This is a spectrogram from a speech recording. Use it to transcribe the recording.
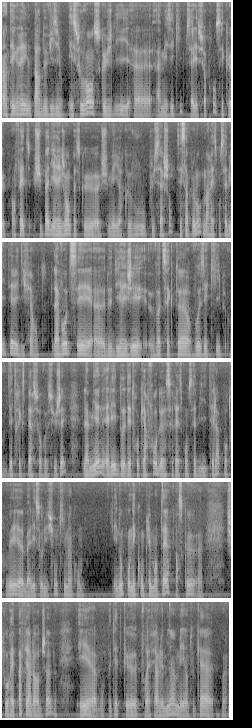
intégrer une part de vision. Et souvent, ce que je dis euh, à mes équipes, ça les surprend, c'est que en fait, je suis pas dirigeant parce que euh, je suis meilleur que vous ou plus sachant. C'est simplement que ma responsabilité, elle est différente. La vôtre, c'est euh, de diriger votre secteur, vos équipes, d'être expert sur vos sujets. La mienne, elle est d'être au carrefour de ces responsabilités-là pour trouver bah, les solutions qui m'incombent. Et donc on est complémentaires parce que je pourrais pas faire leur job. Et euh, bon, peut-être que pourrait faire le mien, mais en tout cas, euh, voilà.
